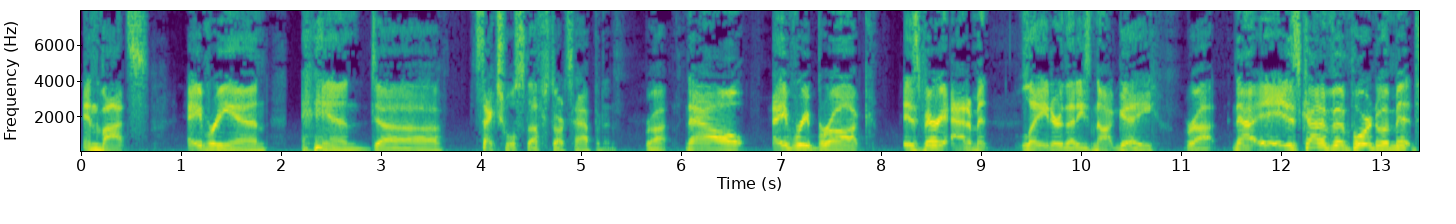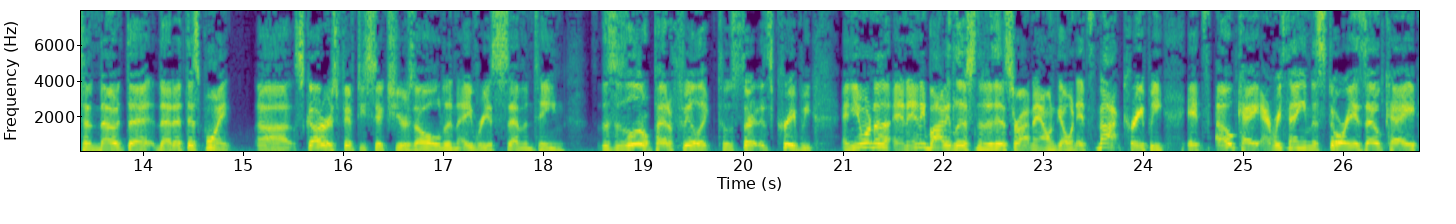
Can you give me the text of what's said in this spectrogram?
invites Avery in and, uh, sexual stuff starts happening. Right. Now, Avery Brock is very adamant later that he's not gay. Right. Now, it is kind of important to admit to note that, that at this point, uh, Scudder is 56 years old and Avery is 17. So this is a little pedophilic to a certain, it's creepy. And you want to, and anybody listening to this right now and going, it's not creepy. It's okay. Everything in the story is okay.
